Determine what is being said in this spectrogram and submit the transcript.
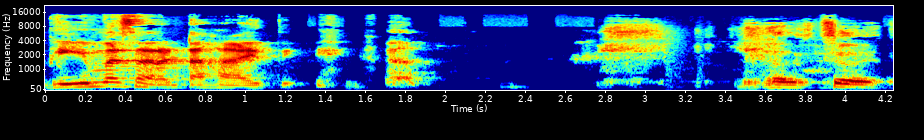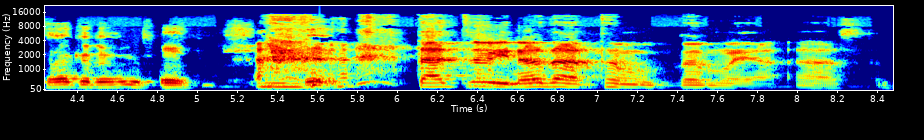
भीमसरटः इति। अस्तु यथा कथमपि भवतु। तत् विनोदार्थम् उक्तं मया अस्तु।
